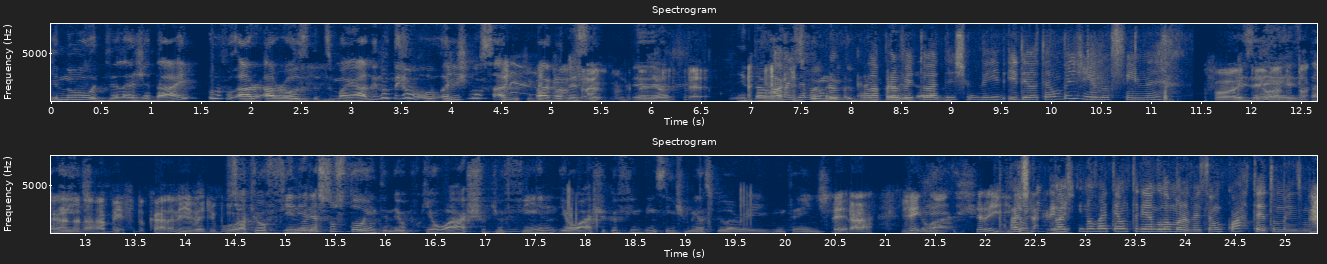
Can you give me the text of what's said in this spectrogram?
E no The Last Jedi, o- a, a Rose tá desmaiada e não tem. A gente não sabe o que vai Não acontecer, sabe o que vai entendeu? É, Então eu Ah, acho que isso ela, foi muito bem ela aproveitou a planejado. deixa ali e deu até um beijinho no fim, né? Foi, Pois deu é, uma exatamente. na cabeça do cara ali, velho, de boa. Só que o Finn, ele assustou, entendeu? Porque eu acho que o Finn, eu acho que o Finn tem sentimentos pela Rey, entende? Será? Gente, Eu e- acho. peraí, então Acho já que, acho que não vai ter um triângulo amoroso, vai ser um quarteto mesmo.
